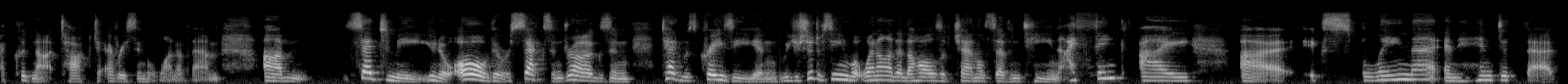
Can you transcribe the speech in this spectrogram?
I could not talk to every single one of them. Um, said to me, you know, oh, there was sex and drugs, and Ted was crazy, and you should have seen what went on in the halls of Channel 17. I think I uh, explained that and hinted that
